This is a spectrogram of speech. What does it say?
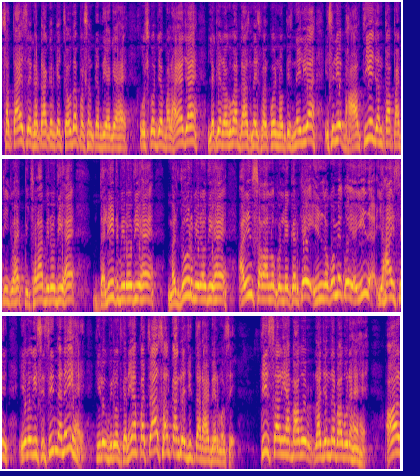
सत्ताईस से घटा करके चौदह परसेंट कर दिया गया है, उसको जब बढ़ाया जाए, लेकिन रघुवर दास ने इस पर कोई नोटिस नहीं लिया। इसलिए भारतीय जनता पार्टी जो है पिछड़ा विरोधी है। दलित विरोधी है, मजदूर विरोधी है, और इन सवालों को लेकर के इन लोगों में कोई यहाँ इस, ये लोग इस स्थिति में नहीं है कि लोग विरोध करें। यहाँ पचास साल कांग्रेस जीतता रहा है बेरमो से। तीस साल यहाँ बाबू राजेंद्र बाबू रहे हैं। और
